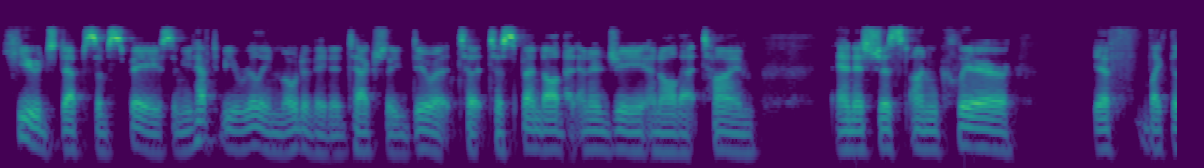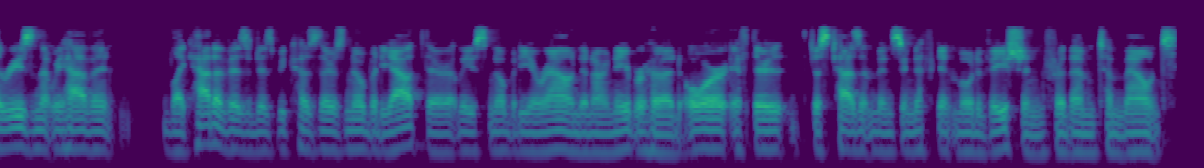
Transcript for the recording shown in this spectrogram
huge depths of space and you'd have to be really motivated to actually do it to, to spend all that energy and all that time and it's just unclear if like the reason that we haven't like had a visit is because there's nobody out there at least nobody around in our neighborhood or if there just hasn't been significant motivation for them to mount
